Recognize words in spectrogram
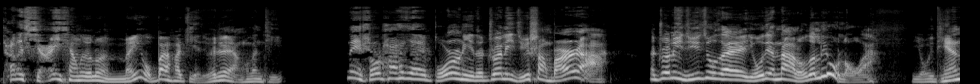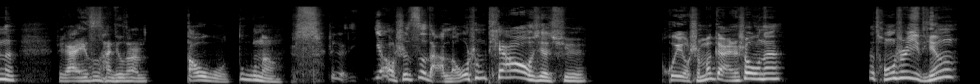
他的狭义相对论没有办法解决这两个问题。那时候他还在伯尔尼的专利局上班啊，那专利局就在邮电大楼的六楼啊。有一天呢，这个爱因斯坦就在那叨咕嘟囔：“这个。”要是自打楼上跳下去，会有什么感受呢？那同事一听，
